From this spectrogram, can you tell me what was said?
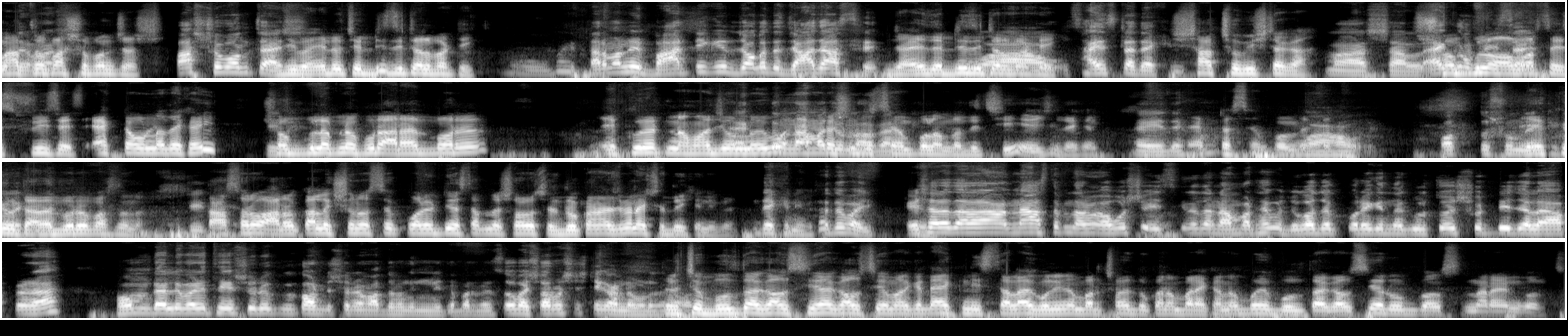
মাত্র পাঁচশো পঞ্চাশ। 550 জি ভাই এটা হচ্ছে ডিজিটাল বাটিক তার মানে বাটিকের জগতে যা যা আছে। যা এই যে ডিজিটাল বাটিক সাইজটা দেখেন। সাতশো বিশ টাকা। মাশাআল্লাহ একদম সবগুলো ওভার সাইজ ফ্রি সাইজ একটা অন্য দেখাই সবগুলো আপনার পুরো আড়াই বরের একুরেট নামাজ জন্য নামার জন্য স্যাম্পল আমরা দিচ্ছি এই যে দেখেন এই দেখেন। একটা স্যাম্পল দেখেন। কত সুন্দর একুরেট না। তাছাড়াও আরও কালেকশন আছে কোয়ালিটি আছে আপনার সরাসরি দোকানে আসবেন এসে দেখে নেবেন। দেখে নিবে তাই তো ভাই? এছাড়া যারা না আসতে পারেন অবশ্যই স্ক্রিনে তার নাম্বার থাকবে যোগাযোগ করে কিন্তু এগুলো চৌষট্টি জেলায় আপনারা হোম ডেলিভারি থেকে শুরু করে কন্ডিশনের মাধ্যমে কিন্তু নিতে পারবেন। সো ভাই সর্বশেষ ঠিকানা বলে দেন হচ্ছে বুলতা গাউসিয়া গাউসিয়া মার্কেট এক নিচতলা গলি নাম্বার ছয় দোকান নাম্বার একানব্বই বুলতা গাউসিয়া রূপগঞ্জ নারায়ণগঞ্জ।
